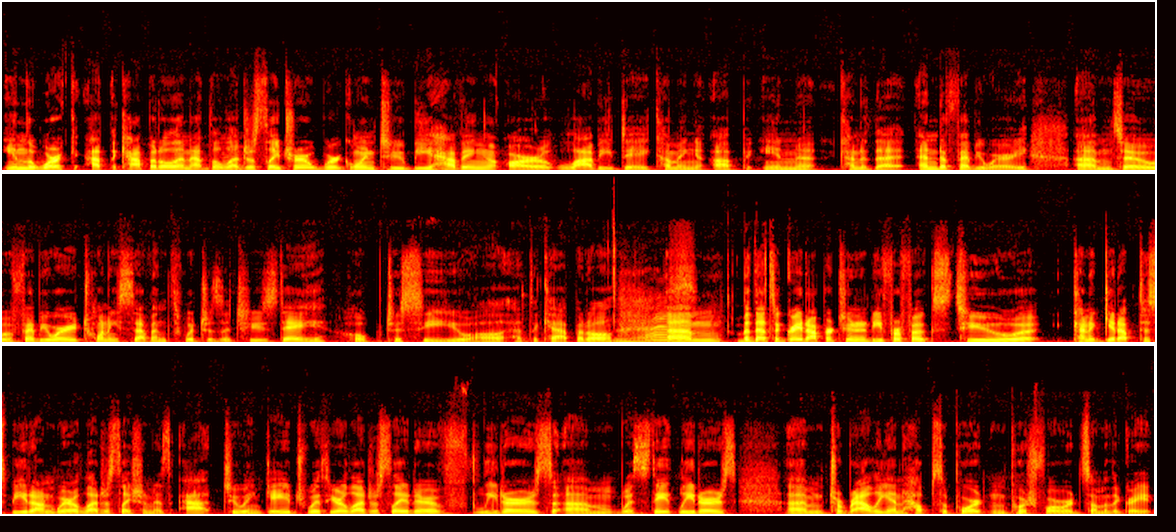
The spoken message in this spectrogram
in the work at the Capitol and at the legislature, we're going to be having our lobby day coming up in kind of the end of February. Um, so February 27th, which is a Tuesday. Hope to see you all at the Capitol. Um, but that's a great opportunity for folks to kind of get up to speed on where legislation is at, to engage with your legislative leaders, um, with state leaders, um, to rally and help support and push forward some of the great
